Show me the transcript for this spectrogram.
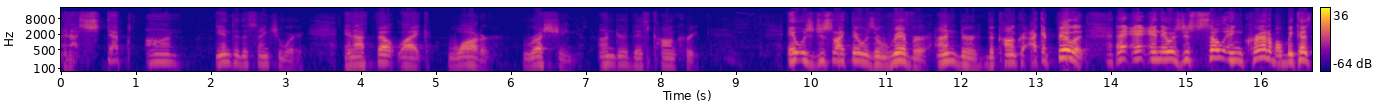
And I stepped on into the sanctuary, and I felt like water rushing under this concrete. It was just like there was a river under the concrete. I could feel it. And it was just so incredible because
